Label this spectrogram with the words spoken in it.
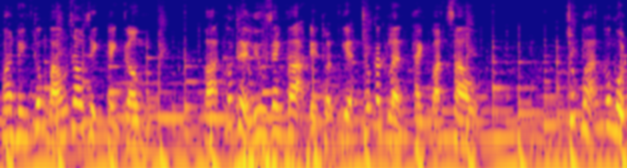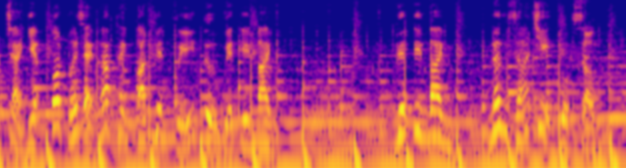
Màn hình thông báo giao dịch thành công. Bạn có thể lưu danh bạ để thuận tiện cho các lần thanh toán sau. Chúc bạn có một trải nghiệm tốt với giải pháp thanh toán viện phí từ Vietinbank. Vietinbank nâng giá trị cuộc sống.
